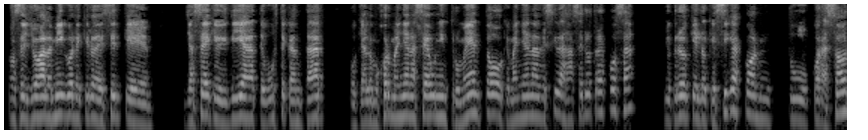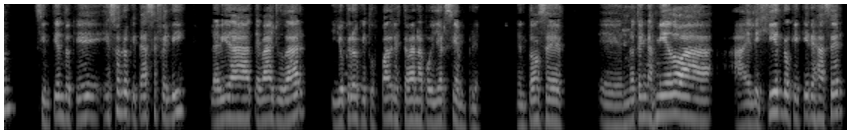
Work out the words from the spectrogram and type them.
Entonces yo al amigo le quiero decir que ya sea que hoy día te guste cantar o que a lo mejor mañana sea un instrumento, o que mañana decidas hacer otra cosa, yo creo que lo que sigas con tu corazón, sintiendo que eso es lo que te hace feliz, la vida te va a ayudar y yo creo que tus padres te van a apoyar siempre. Entonces, eh, no tengas miedo a, elegir lo que quieres hacer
